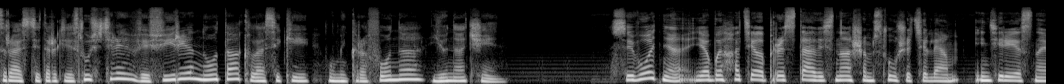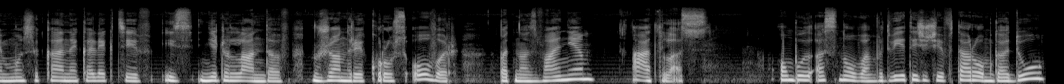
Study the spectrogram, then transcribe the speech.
Здравствуйте, дорогие слушатели! В эфире «Нота классики» у микрофона Юна Чин. Сегодня я бы хотела представить нашим слушателям интересный музыкальный коллектив из Нидерландов в жанре кроссовер под названием «Атлас». Он был основан в 2002 году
